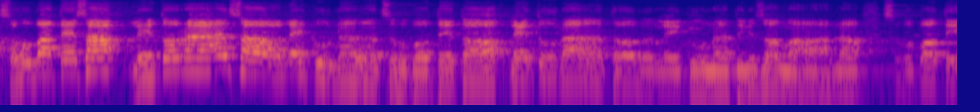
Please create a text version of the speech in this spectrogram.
সোহবাতে সালে তোরা, সালে কুনাত সোহবতে তলে তোরা, তলে কুনাত জমানা। সোহবতে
